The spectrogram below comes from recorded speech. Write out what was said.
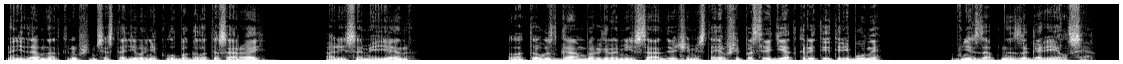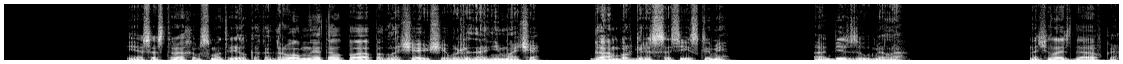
на недавно открывшемся стадионе клуба «Галатасарай» Али Самиен – Лоток с гамбургерами и сандвичами, стоявший посреди открытой трибуны, внезапно загорелся. Я со страхом смотрел, как огромная толпа, поглощающая в ожидании матча гамбургеры с сосисками, обезумела. Началась давка.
